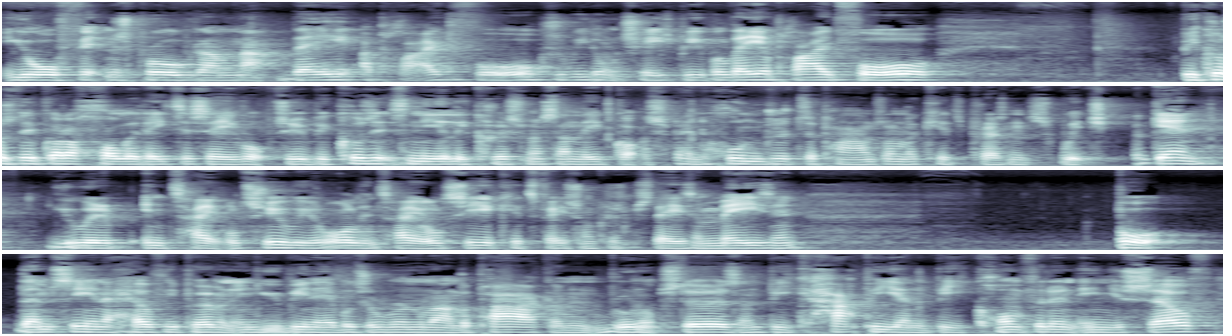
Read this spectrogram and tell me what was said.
your fitness program that they applied for because we don't chase people. They applied for because they've got a holiday to save up to, because it's nearly Christmas and they've got to spend hundreds of pounds on the kids' presents, which again you were entitled to. We were all entitled to see your kids' face on Christmas Day is amazing. But them seeing a healthy permanent and you being able to run around the park and run upstairs and be happy and be confident in yourself,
